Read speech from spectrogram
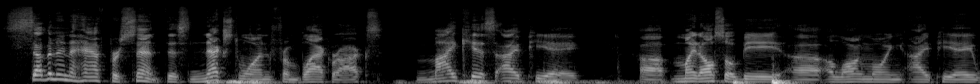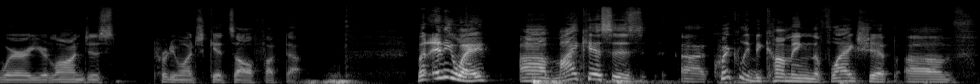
seven and a half percent, this next one from Blackrocks, My Kiss IPA, uh, might also be uh, a long mowing IPA where your lawn just pretty much gets all fucked up. But anyway, uh, Mykiss is uh, quickly becoming the flagship of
